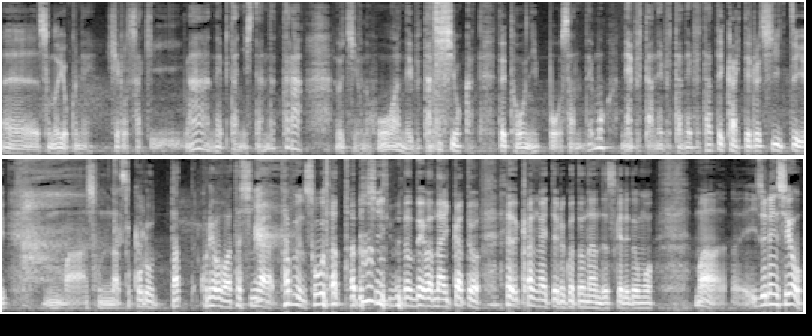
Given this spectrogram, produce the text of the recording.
えー、その翌年弘前がねぶたにしたんだったらうちの方はねぶたにしようかで東日報さんでもねぶたねぶたねぶたって書いてるしっていうまあ。そんなところだこれは私が多分そうだったのではないかと考えてることなんですけれども。まあいずれにせよ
